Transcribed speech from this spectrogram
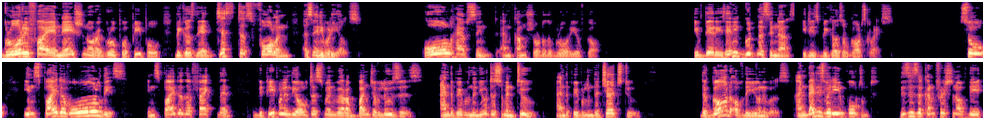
glorify a nation or a group of people because they are just as fallen as anybody else. All have sinned and come short of the glory of God. If there is any goodness in us, it is because of God's grace. So, in spite of all this, in spite of the fact that the people in the Old Testament were a bunch of losers, and the people in the New Testament too, and the people in the church too, the God of the universe, and that is very important. This is a confession of the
